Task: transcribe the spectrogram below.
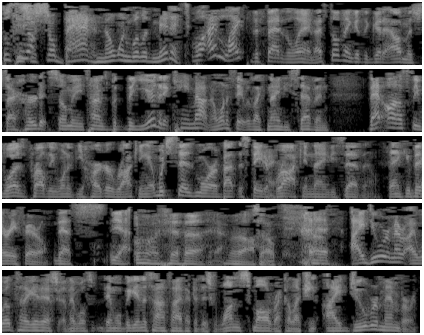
Well, this is so bad, and no one will admit it. Well, I liked the Fat of the Land. I still think it's a good album. It's just I heard it so many times. But the year that it came out, and I want to say it was like '97. That honestly was probably one of the harder rocking, which says more about the state of rock in '97. Thank you, Perry Farrell. That's yeah. yeah. So uh, I do remember. I will tell you this, and then we'll then we'll begin the top five after this one small recollection. I do remember.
